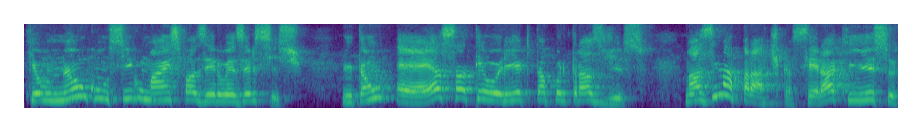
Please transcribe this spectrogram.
que eu não consigo mais fazer o exercício. Então, é essa a teoria que está por trás disso. Mas e na prática? Será que isso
